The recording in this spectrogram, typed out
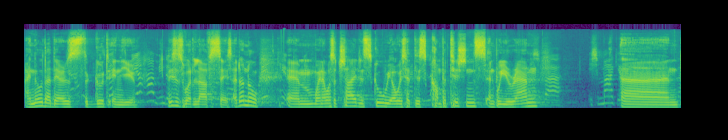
I know that there's the good in you. This is what love says. I don't know, um, when I was a child in school, we always had these competitions and we ran. And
